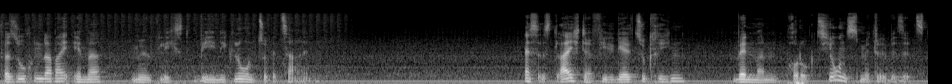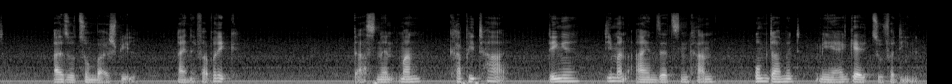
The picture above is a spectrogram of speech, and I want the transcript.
versuchen dabei immer, möglichst wenig Lohn zu bezahlen. Es ist leichter, viel Geld zu kriegen, wenn man Produktionsmittel besitzt, also zum Beispiel eine Fabrik. Das nennt man Kapital, Dinge, die man einsetzen kann, um damit mehr Geld zu verdienen.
